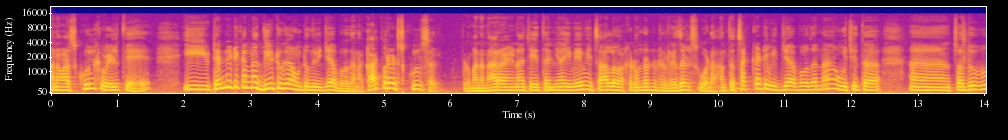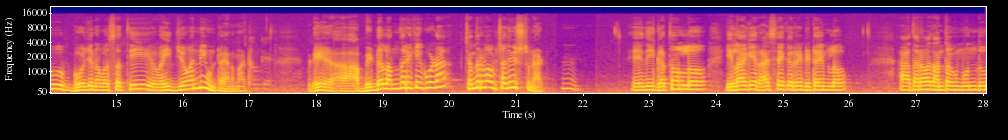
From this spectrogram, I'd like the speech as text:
మనం ఆ స్కూల్కి వెళ్తే ఈ టెన్నిటికన్నా ధీటుగా ఉంటుంది విద్యా బోధన. కార్పొరేట్ స్కూల్స్ అవి. ఇప్పుడు మన నారాయణ చైతన్య ఇవేమి చాలు. అక్కడ ఉన్నటువంటి రిజల్ట్స్ కూడా. అంత చక్కటి విద్యా బోధన ఉచిత చదువు భోజన వసతి వైద్యం అన్నీ ఉంటాయన్నమాట. ఇప్పుడే ఆ బిడ్డలందరికీ కూడా చంద్రబాబు చదివిస్తున్నాడు. ఏది గతంలో ఇలాగే రాజశేఖర్ రెడ్డి టైంలో ఆ తర్వాత అంతకు ముందు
